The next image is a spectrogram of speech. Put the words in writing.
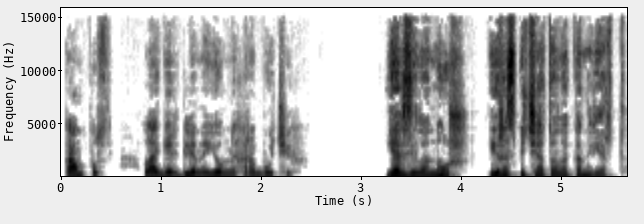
Кампус – лагерь для наемных рабочих. Я взяла нож и распечатала конверт.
